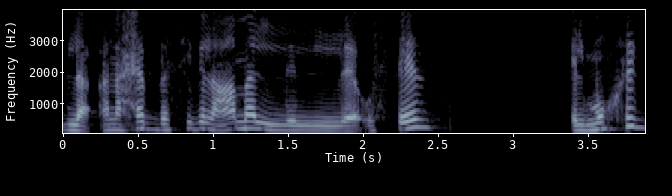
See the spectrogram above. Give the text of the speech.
لا أنا أحب أسيب العمل للأستاذ المخرج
